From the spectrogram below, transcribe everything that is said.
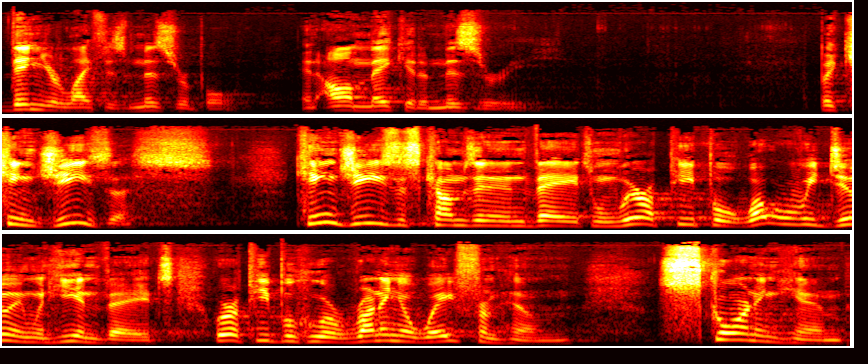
then your life is miserable, and I'll make it a misery. But King Jesus, King Jesus comes in and invades. When we're a people, what were we doing when he invades? We're a people who are running away from him, scorning him.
